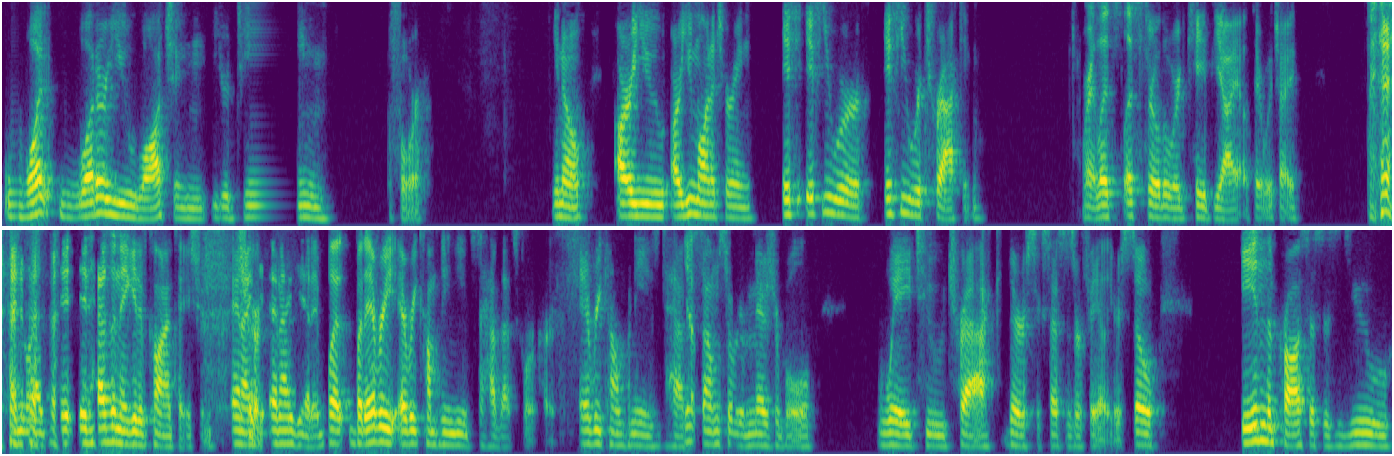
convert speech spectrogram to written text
what what are you watching your team for? You know, are you are you monitoring if if you were if you were tracking, right? Let's let's throw the word KPI out there, which I I know it has, it, it has a negative connotation, and Sure. I and I get it. But but every every company needs to have that scorecard. Every company needs to have Yep. some sort of measurable way to track their successes or failures. So, in the processes you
